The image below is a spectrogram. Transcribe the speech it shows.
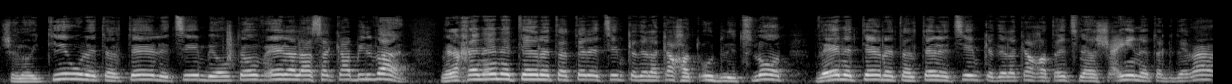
שלא התירו לטלטל עצים ביום טוב אלא להסקה בלבד. ולכן אין היתר לטלטל עצים כדי לקחת אוד לצלות, ואין היתר לטלטל עצים כדי לקחת עץ להשעין את הגדרה,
